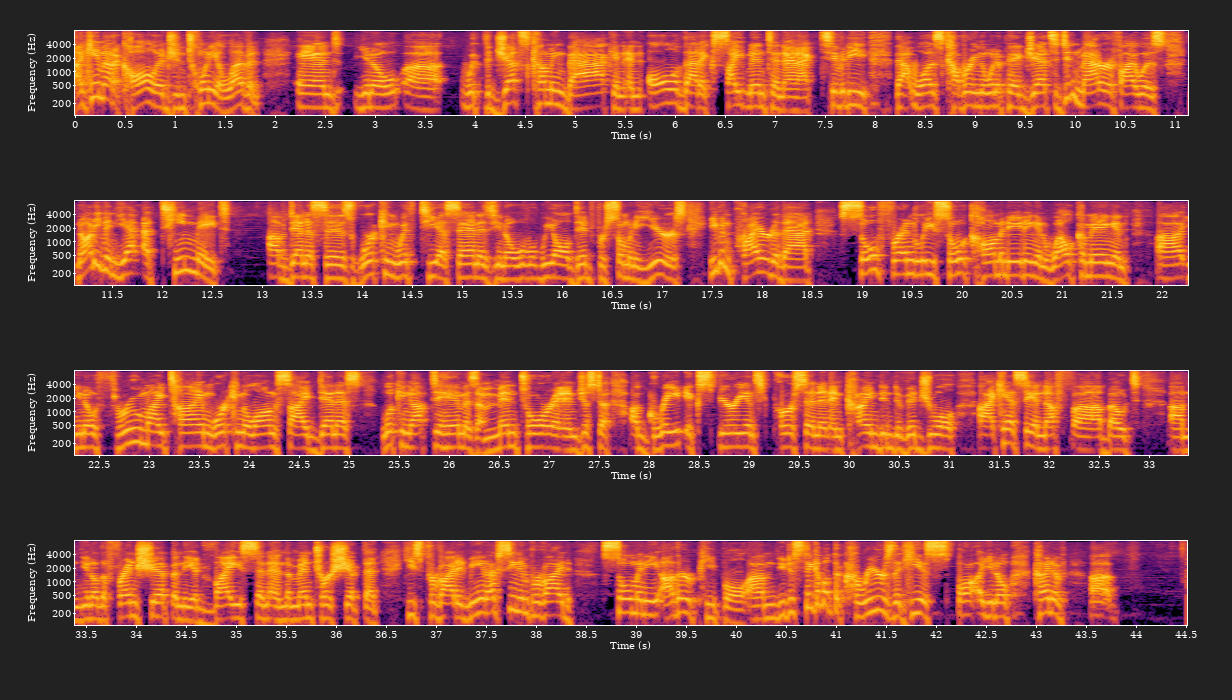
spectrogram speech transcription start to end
I came out of college in 2011, and you know, uh, with the Jets coming back and, and all of that excitement and, and activity that was covering the Winnipeg Jets, it didn't matter if I was not even yet a teammate of Dennis's working with TSN, as you know, we all did for so many years. Even prior to that, so friendly, so accommodating and welcoming. And, uh, you know, through my time working alongside Dennis, looking up to him as a mentor and just a, a great, experienced person and, and kind individual. I can't say enough uh, about um, you know, the friendship and the advice and, and the mentorship that he's provided me. And I've seen him provide so many other people. Um, you just think about the careers that he has, you know, kind of uh,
